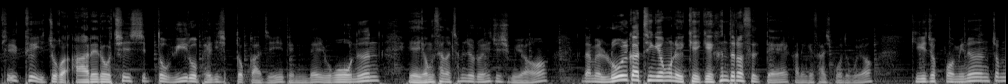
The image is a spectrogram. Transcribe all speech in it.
틸트 이쪽을 아래로 70도 위로 120도까지 되는데 요거는 예, 영상을 참조를 해주시고요. 그 다음에 롤 같은 경우는 이렇게, 이렇게 흔들었을 때 가는 게 45도고요. 기계적 범위는 좀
